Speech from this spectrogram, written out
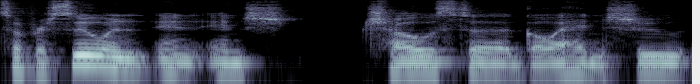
to pursue and and, and chose to go ahead and shoot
